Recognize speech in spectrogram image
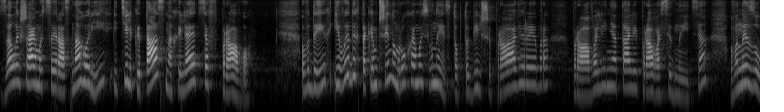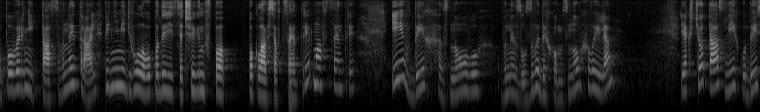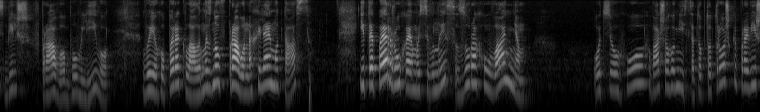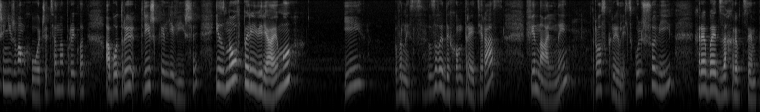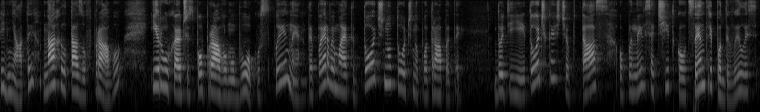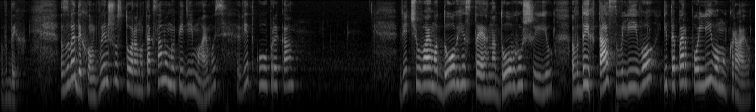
Залишаємось цей раз на горі, і тільки таз нахиляється вправо. Вдих і видих таким чином рухаємось вниз, тобто більше праві ребра, права лінія талії, права сідниця. Внизу поверніть таз в нейтраль, підніміть голову, подивіться, чи він поклався в центрі, мав в центрі. І вдих знову внизу. З видихом знов хвиля. Якщо таз ліг кудись більш вправо або вліво, ви його переклали, ми знов вправо нахиляємо таз. І тепер рухаємось вниз з урахуванням оцього вашого місця. Тобто трошки правіше, ніж вам хочеться, наприклад, або трішки лівіше. І знов перевіряємо і вниз. З видихом третій раз, фінальний. Розкрились кульшові, хребець за хребцем підняти, нахил тазу вправо. І рухаючись по правому боку спини, тепер ви маєте точно-точно потрапити до тієї точки, щоб таз опинився чітко у центрі, подивились вдих. З видихом в іншу сторону так само ми підіймаємось від куприка. Відчуваємо довгі стегна, довгу шию, вдих таз вліво і тепер по лівому краю.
